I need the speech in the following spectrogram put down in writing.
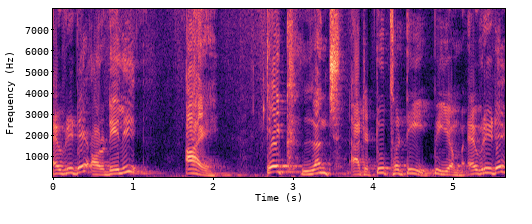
every day or daily. I take lunch at 2:30 p.m. every day.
